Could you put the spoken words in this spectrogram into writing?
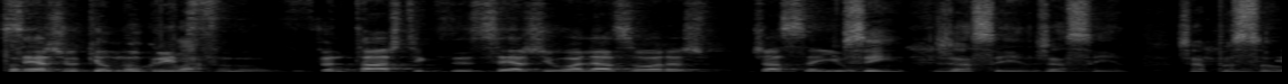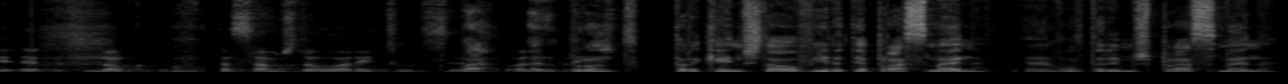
Tá Sérgio, bem. aquele meu grito fantástico de Sérgio, olha as horas, já saiu. Sim, já saiu, já saiu já passou. É, não, passámos da hora e tudo. Bah, pronto, para quem nos está a ouvir, até para a semana. Uh, voltaremos para a semana.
